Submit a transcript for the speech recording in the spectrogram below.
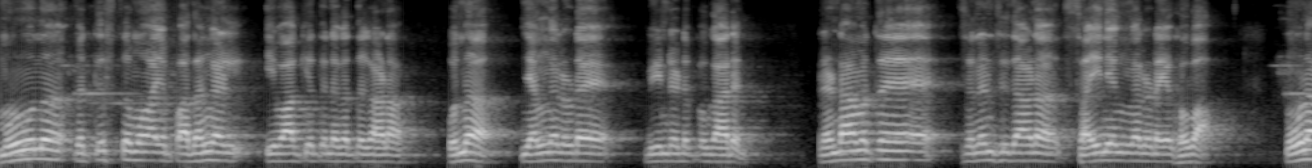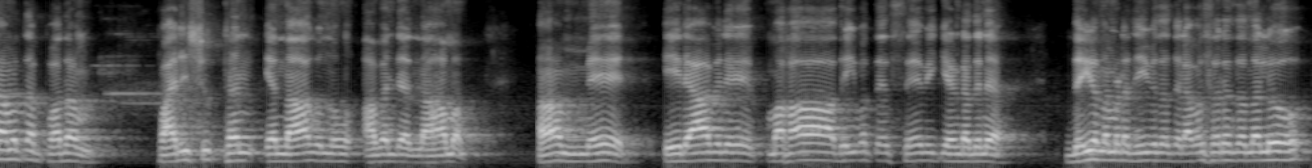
മൂന്ന് വ്യത്യസ്തമായ പദങ്ങൾ ഈ വാക്യത്തിനകത്ത് കാണാം. ഒന്ന് ഞങ്ങളുടെ വീണ്ടെടുപ്പുകാരൻ. രണ്ടാമത്തെ സെനൻസ് ഇതാണ് സൈന്യങ്ങളുടെ ഹുവ മൂന്നാമത്തെ പദം പരിശുദ്ധൻ എന്നാകുന്നു അവന്റെ നാമം. ആ മേൽ ഈ രാവിലെ മഹാദൈവത്തെ സേവിക്കേണ്ടതിന് ദൈവം നമ്മുടെ ജീവിതത്തിൽ അവസരം തന്നല്ലോ.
